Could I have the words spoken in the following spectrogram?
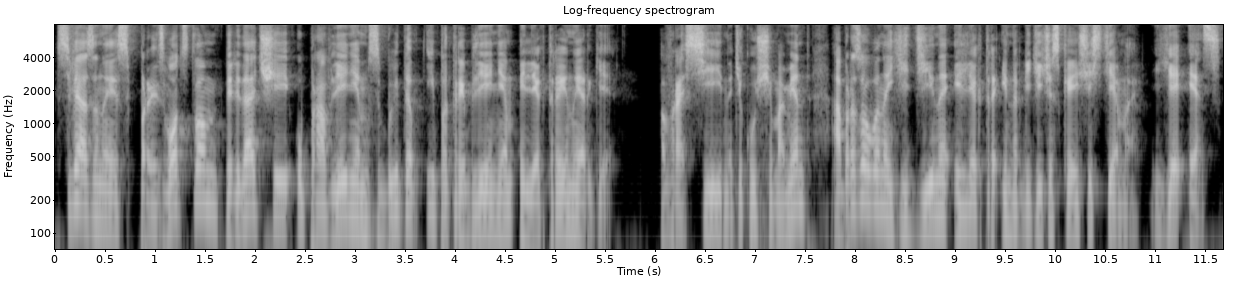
связанные с производством, передачей, управлением, сбытом и потреблением электроэнергии – в России на текущий момент образована единая электроэнергетическая система ЕС,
